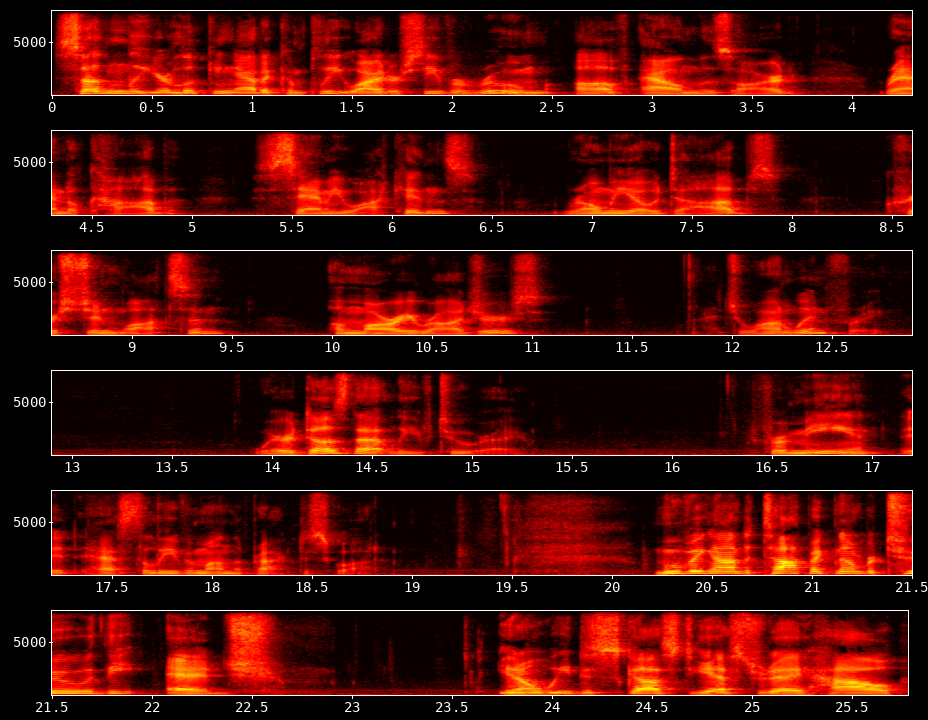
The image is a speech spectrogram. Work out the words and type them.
suddenly you're looking at a complete wide receiver room of Allen Lazard, Randall Cobb, Sammy Watkins, Romeo Doubs, Christian Watson, Amari Rodgers, and Juwann Winfree. Where does that leave Toure? For me, it, it has to leave him on the practice squad. Moving on to topic number two the edge. You know, we discussed yesterday how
